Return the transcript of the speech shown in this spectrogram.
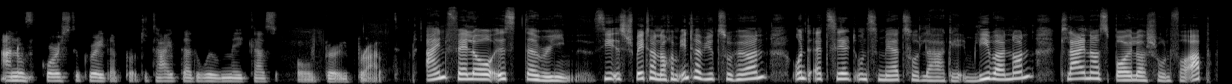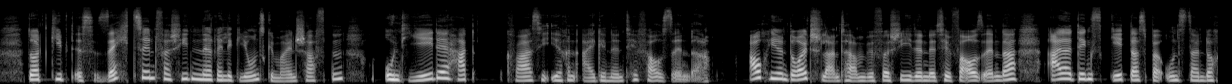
and of course to create a prototype that will make us all very proud. Ein Fellow ist Dareen. Sie ist später noch im Interview zu hören und erzählt uns mehr zur Lage im Libanon. Kleiner Spoiler schon vorab. Dort gibt es 16 verschiedene Religionsgemeinschaften und jede hat quasi ihren eigenen TV-Sender. Auch hier in Deutschland haben wir verschiedene TV-Sender. Allerdings geht das bei uns dann doch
